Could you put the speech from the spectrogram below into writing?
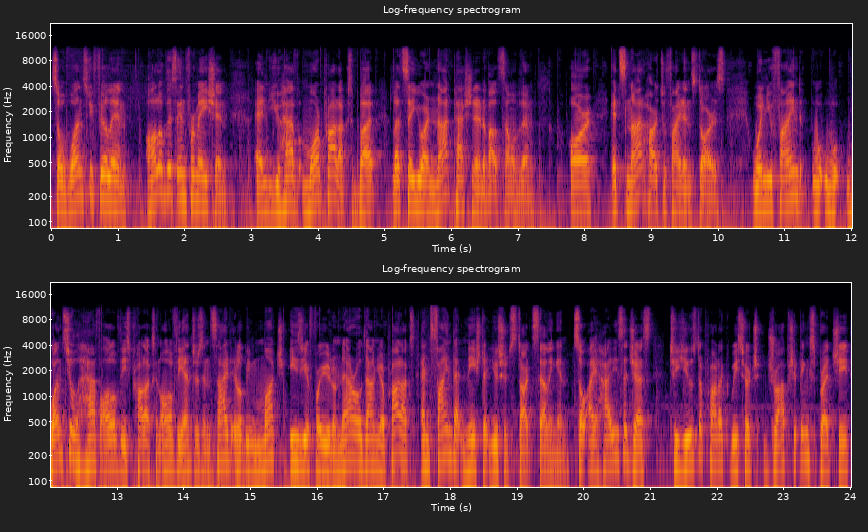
So once you fill in all of this information and you have more products, but let's say you are not passionate about some of them, or it's not hard to find in stores. When you find, once you'll have all of these products and all of the answers inside, it'll be much easier for you to narrow down your products and find that niche that you should start selling in. So I highly suggest to use the product research dropshipping spreadsheet.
